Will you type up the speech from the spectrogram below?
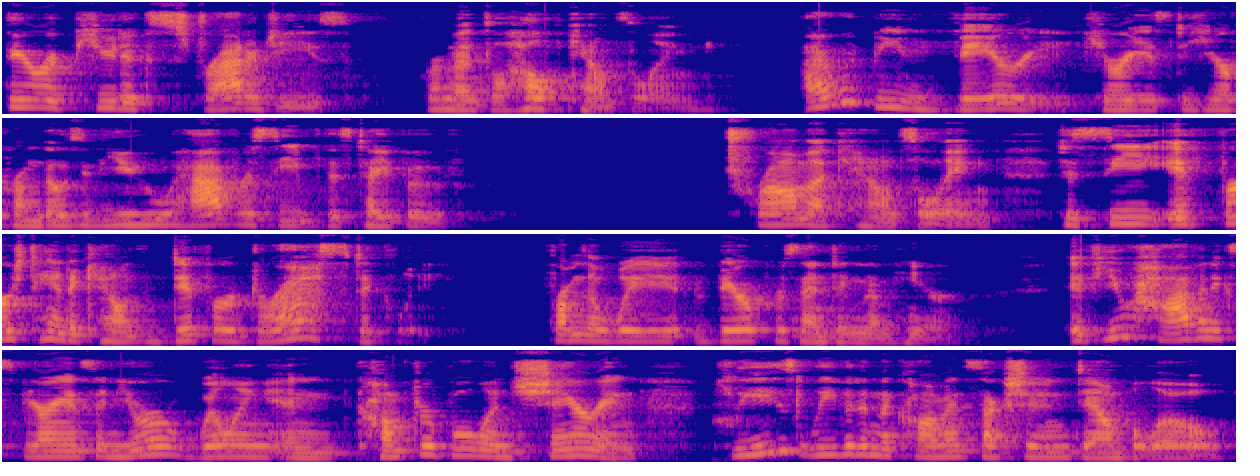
therapeutic strategies for mental health counseling. I would be very curious to hear from those of you who have received this type of trauma counseling to see if firsthand accounts differ drastically from the way they're presenting them here. If you have an experience and you're willing and comfortable in sharing, please leave it in the comment section down below.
